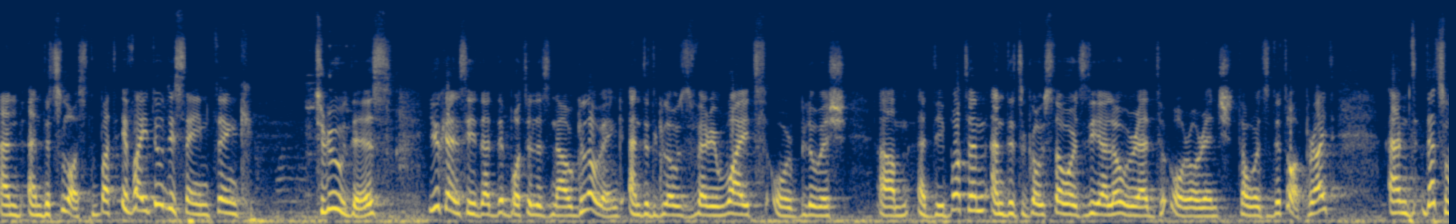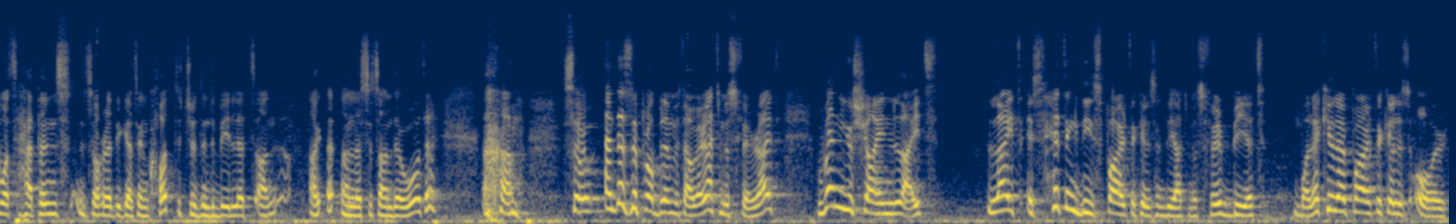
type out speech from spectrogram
and, and it's lost. But if I do the same thing through this, you can see that the bottle is now glowing and it glows very white or bluish um, at the bottom and it goes towards the yellow, red, or orange towards the top, right? And that's what happens. It's already getting hot. It shouldn't be lit on, uh, unless it's underwater. Um, so, and that's the problem with our atmosphere, right? When you shine light, light is hitting these particles in the atmosphere, be it molecular particles or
